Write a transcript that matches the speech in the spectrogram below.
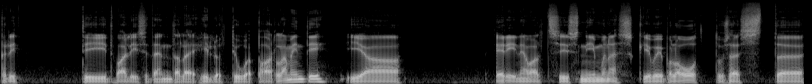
britid valisid endale hiljuti uue parlamendi ja erinevalt siis nii mõneski võib-olla ootusest äh,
